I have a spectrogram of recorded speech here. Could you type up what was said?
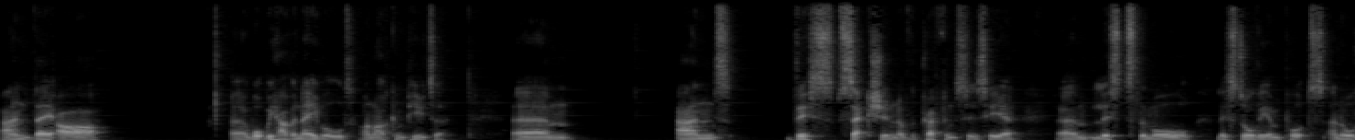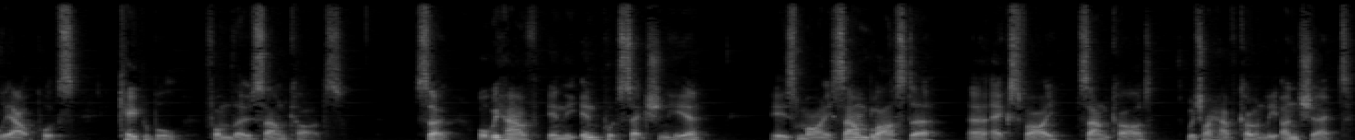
and they are uh, what we have enabled on our computer. Um, and this section of the preferences here um, lists them all, lists all the inputs and all the outputs capable from those sound cards. So what we have in the input section here is my Sound Blaster uh, XFi sound card, which I have currently unchecked,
